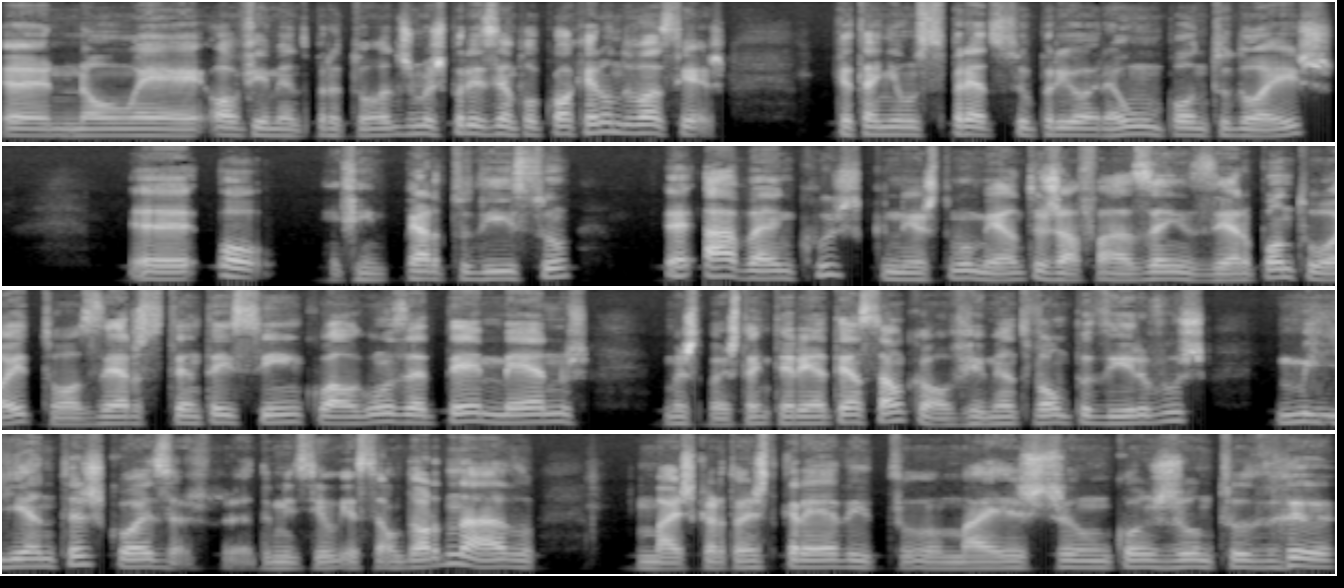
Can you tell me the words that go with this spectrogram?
Uh, não é, obviamente, para todos, mas, por exemplo, qualquer um de vocês que tenha um spread superior a 1.2 uh, ou, enfim, perto disso, Eh, há bancos que neste momento já fazem 0,8 ou 0,75, alguns até menos, mas depois têm que terem atenção que, obviamente, vão pedir-vos milhentas coisas. Domiciliação de ordenado, mais cartões de crédito, mais um conjunto de.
